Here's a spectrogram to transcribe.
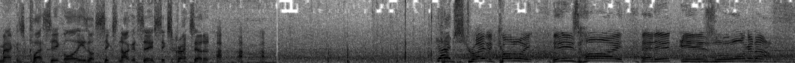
Mack is classic. Well, I think he's got six nuggets there, six cracks at it. Comes straight at Connolly. It is high, and it is long enough.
